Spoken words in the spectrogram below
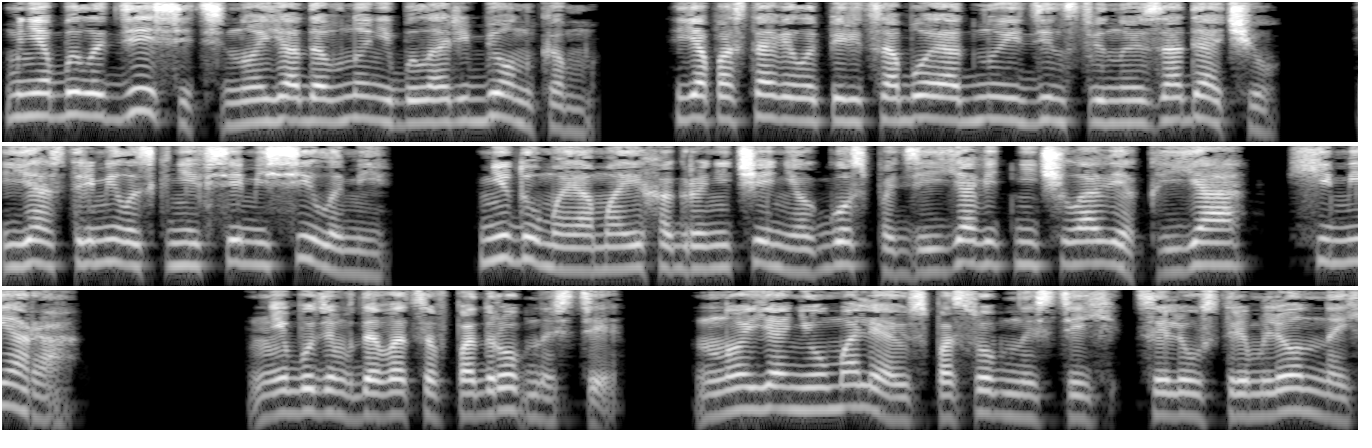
Мне было десять, но я давно не была ребенком. Я поставила перед собой одну единственную задачу. Я стремилась к ней всеми силами. Не думая о моих ограничениях, Господи, я ведь не человек, я химера. Не будем вдаваться в подробности, но я не умаляю способностей целеустремленной,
